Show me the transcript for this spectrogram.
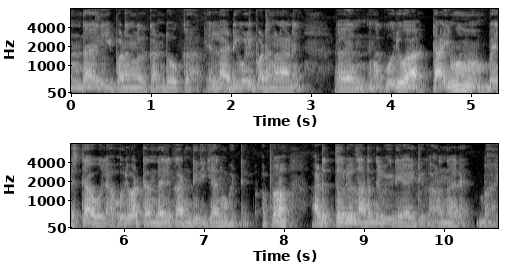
എന്തായാലും ഈ പടങ്ങളൊക്കെ കണ്ടു നോക്കുക എല്ലാ അടിപൊളി പടങ്ങളാണ്. നിങ്ങൾക്ക് ഒരു ടൈമും വേസ്റ്റ് ആവില്ല ഒരു വട്ടം എന്തായാലും കണ്ടിരിക്കാനും പറ്റും. അപ്പോൾ അടുത്തൊരു നടന്ന വീഡിയോ ആയിട്ട് കാണുന്നവരെ ബൈ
